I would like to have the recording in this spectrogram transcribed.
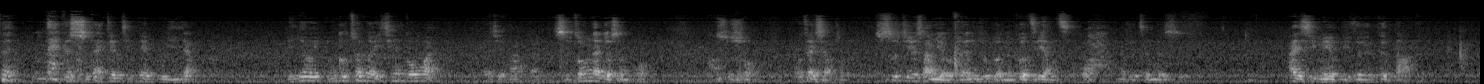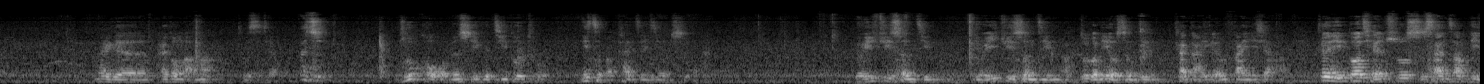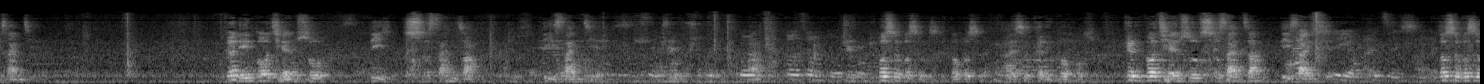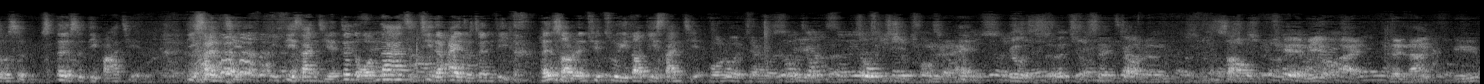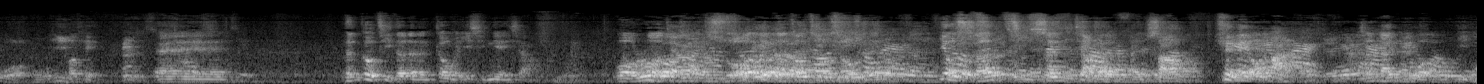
但那个时代跟今天不一样，你要能够赚到一千多万，而且他始终那个生活。老实说，我在想说，世界上有人如果能够这样子，哇，那个真的是爱心没有比这个更大的。那个台东阿妈就是这样。但是如果我们是一个基督徒，你怎么看这件事？有一句圣经，有一句圣经啊，如果你有圣经，看哪一个人翻一下啊，《哥林多前书》十三章第三节，《哥林多前书》第十三章第三节。啊，不是不是不是都不是，还是哥林多后书，哥林多前书十三章第三节。不是不是不是，这个是第八节，第三节，第三节，这个我们大家只记得爱的真谛，很少人去注意到第三节。我若将所有的周济穷人，又舍己身叫人少，却没有爱，仍然与我无异。OK，呃，能够记得的人跟我一起念一下。我若将所有的周济穷人，又舍己身叫人焚烧，却没有爱，仍然与我无异。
